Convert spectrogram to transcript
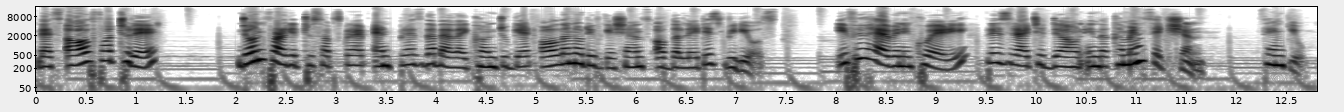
That's all for today. Don't forget to subscribe and press the bell icon to get all the notifications of the latest videos. If you have any query, please write it down in the comment section. Thank you.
